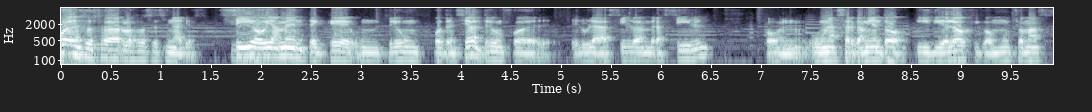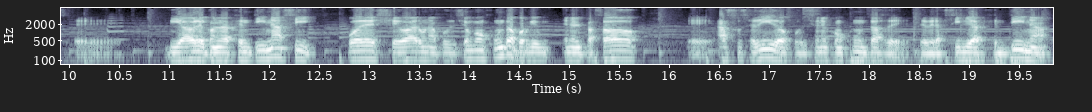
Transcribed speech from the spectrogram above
pueden suceder los dos escenarios. Sí, obviamente que un triunfo, potencial triunfo de, Lula da Silva en Brasil, con un acercamiento ideológico mucho más eh, viable con la Argentina, sí, puede llevar una posición conjunta, porque en el pasado eh, ha sucedido posiciones conjuntas de, Brasil y Argentina,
